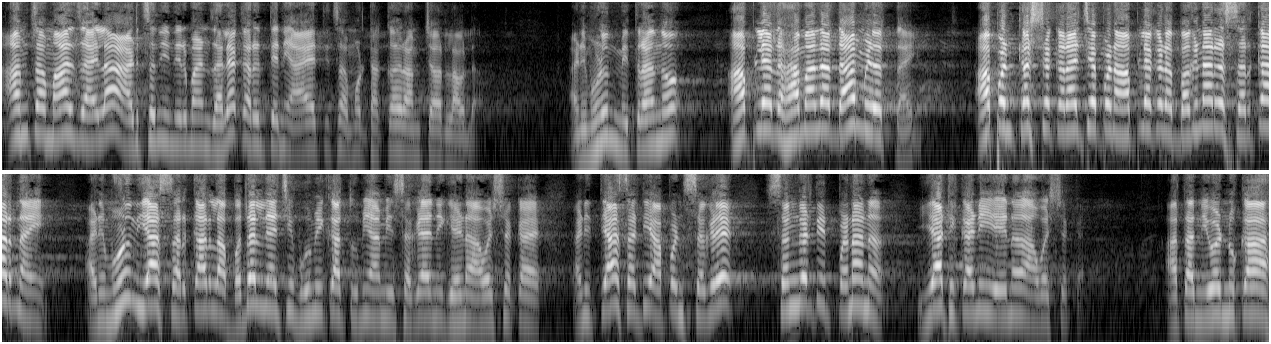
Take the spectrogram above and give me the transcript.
आमचा माल जायला अडचणी निर्माण झाल्या कारण त्यांनी आयातीचा मोठा कर आमच्यावर लावला. आणि म्हणून मित्रांनो आपल्या घामाला दाम मिळत नाही. आपण कष्ट करायचे पण आपल्याकडे बघणारं सरकार नाही. आणि म्हणून या सरकारला बदलण्याची भूमिका तुम्ही आम्ही सगळ्यांनी घेणं आवश्यक आहे. आणि त्यासाठी आपण सगळे संघटितपणानं या ठिकाणी येणं आवश्यक आहे. आता निवडणुका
